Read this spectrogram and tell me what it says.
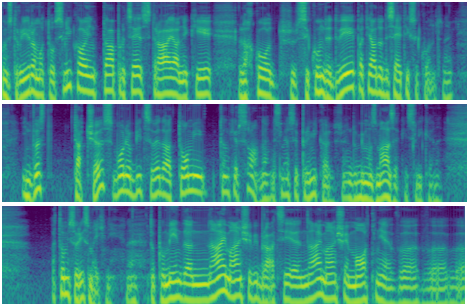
konstruiramo to sliko, in ta proces traja nekje lahko od sekunde, dve, pa tja do desetih sekund. Ne. In vst ta čas morajo biti, seveda, atomi tam, kjer so, ne, ne smejo se premikati, ne, dobimo zmazek iz slike. Ne. Atomi so res majhni. Ne. To pomeni, da najmanjše vibracije, najmanjše motnje v, v, v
